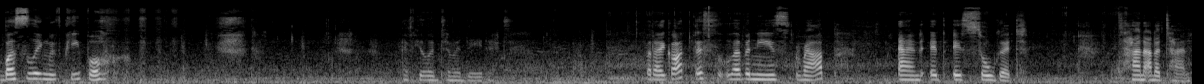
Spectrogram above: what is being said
bustling with people. I feel intimidated. But I got this Lebanese wrap and it is so good. 10 out of 10.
